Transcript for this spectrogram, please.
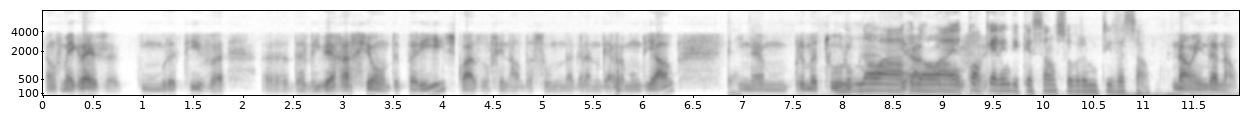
É uma igreja comemorativa uh, da Liberação de Paris, quase no final da Segunda Grande Guerra Mundial, e na prematuro. Não há, não há qualquer indicação sobre a motivação? Não, ainda não.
